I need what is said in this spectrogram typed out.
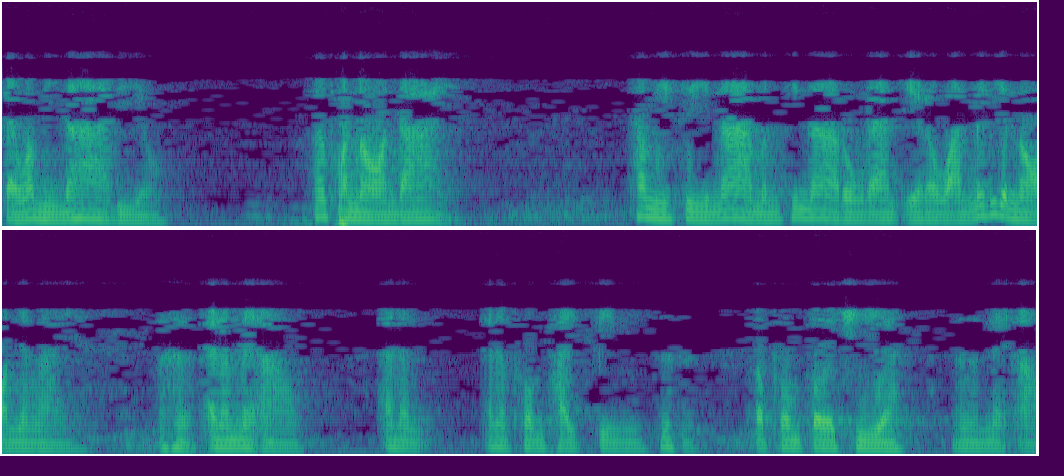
แต่ว่ามีหน้าเดียวถ้าพอนอนได้ ถ้ามีสี่หน้ามันที่หน้าโรงแรมเอราวันไม่รู้จะนอนยังไงอันนั้นไม่เอา อันนั้นอันนั้นพรหมไทยปิงกับพรหมเปอร์เชียไม่เอา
